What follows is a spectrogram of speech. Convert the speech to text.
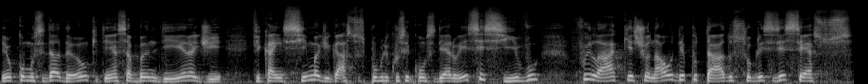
Eu, como cidadão que tem essa bandeira de ficar em cima de gastos públicos que considero excessivo, fui lá questionar o deputado sobre esses excessos.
